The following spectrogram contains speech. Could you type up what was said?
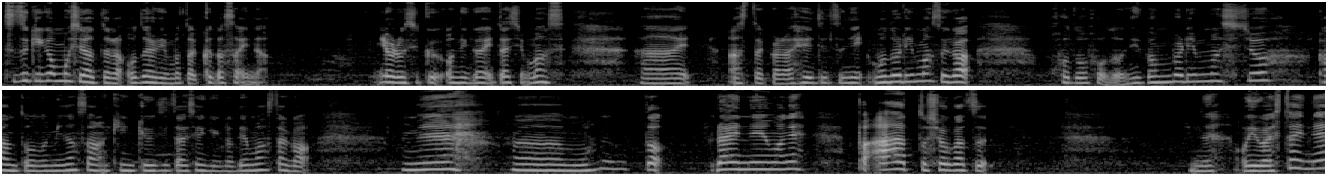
続きがもしあったらお便りまたくださいな。よろしくお願いいたします。はい。明日から平日に戻りますがほどほどに頑張りましょう。関東の皆さん緊急事態宣言が出ましたが。ねえあもうほんと来年はねパーッと正月ね、お祝いしたいね。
